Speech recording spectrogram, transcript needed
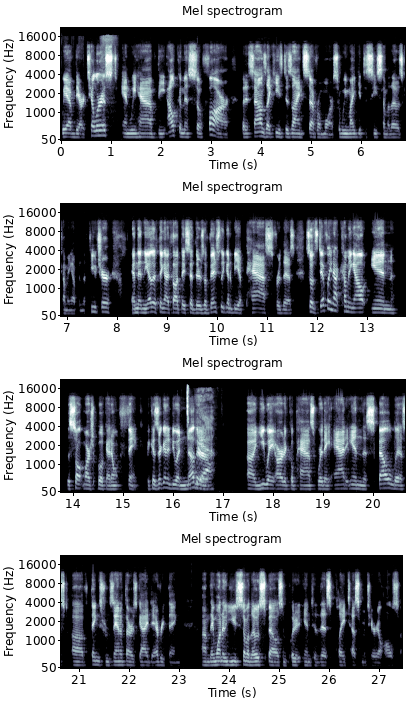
we have the artillerist and we have the alchemist so far, but it sounds like he's designed several more. So we might get to see some of those coming up in the future. And then the other thing I thought they said there's eventually going to be a pass for this. So it's definitely not coming out in the Saltmarsh book, I don't think, because they're going to do another yeah, uh, UA article pass where they add in the spell list of things from Xanathar's Guide to Everything. Um, they want to use some of those spells and put it into this playtest material also,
